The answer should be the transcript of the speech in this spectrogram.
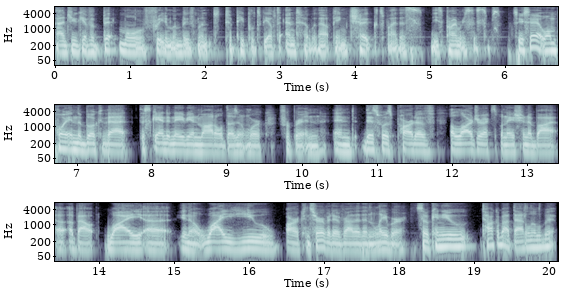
and you give a bit more freedom of movement to people to be able to enter without being choked by this these primary systems. So you say at one point in the book that the Scandinavian model doesn't work for Britain, and this was part of a larger explanation about uh, about why uh, you know why you are conservative rather than Labour. So can you talk about that a little bit?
